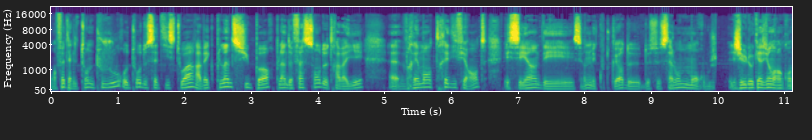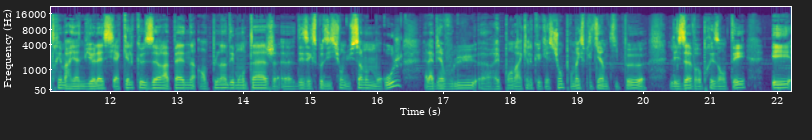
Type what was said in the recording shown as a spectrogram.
en fait, elle tourne toujours autour de cette histoire avec plein de supports, plein de façons de travailler euh, vraiment très différentes. Et c'est un, de mes coups de cœur de, de ce salon de Montrouge. J'ai eu l'occasion de rencontrer Marianne Violès il y a quelques heures à peine en plein démontage des expositions du Salon de Montrouge. Elle a bien voulu répondre à quelques questions pour m'expliquer un petit peu les œuvres présentées et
